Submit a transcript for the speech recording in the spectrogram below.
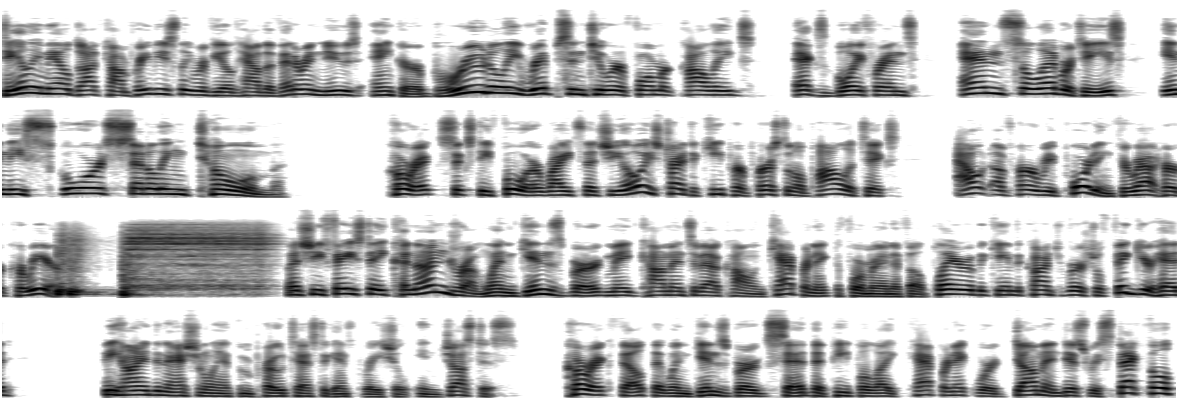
DailyMail.com previously revealed how the veteran news anchor brutally rips into her former colleagues, ex boyfriends, and celebrities in the score settling tome. Couric, 64, writes that she always tried to keep her personal politics out of her reporting throughout her career. But she faced a conundrum when Ginsburg made comments about Colin Kaepernick, the former NFL player who became the controversial figurehead behind the national anthem protest against racial injustice. Couric felt that when Ginsburg said that people like Kaepernick were dumb and disrespectful,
